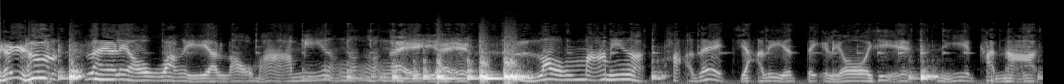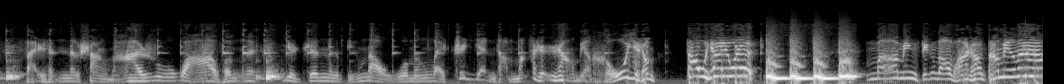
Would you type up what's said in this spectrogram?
身上来了王爷老马明，哎，老马明啊！他在家里得了信，你看他翻身那上马如刮风，一直那个顶到屋门外，只见他马身上边吼一声：“刀下留人！”马明顶到马上当兵的呢，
